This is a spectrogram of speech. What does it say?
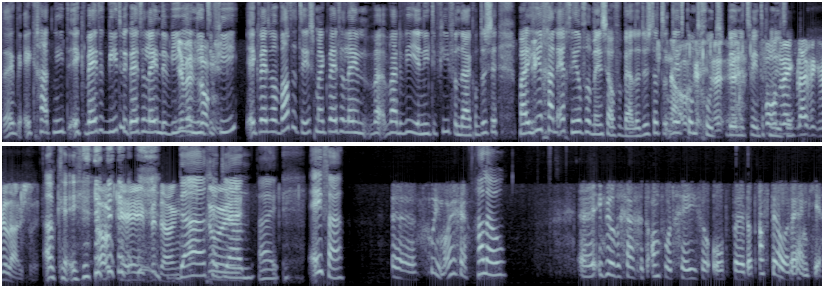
Ja. ik, ik, ga het niet, ik weet het niet. Ik weet alleen de wie en niet de vie. Ik weet wel wat het is, maar ik weet alleen waar, waar de wie en niet de vie vandaan komt. Dus, eh, maar hier gaan echt heel veel mensen over bellen. Dus dat, Nou, dit komt goed Eh, binnen eh, 20 Volgende minuten. week blijf ik weer luisteren. Oké. Oké, bedankt. Dag, Doei. Jan. Hi. Eva, Eh, goedemorgen. hallo. Eh, ik wilde graag het antwoord geven op eh, dat aftelrijmpje.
